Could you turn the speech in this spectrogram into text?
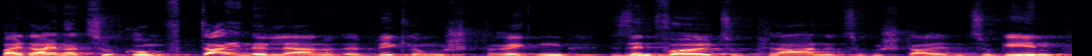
bei deiner Zukunft, deine Lern- und Entwicklungsstrecken sinnvoll zu planen, zu gestalten, zu gehen,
